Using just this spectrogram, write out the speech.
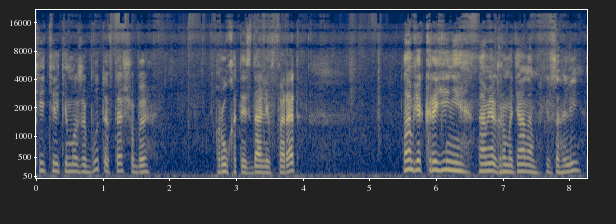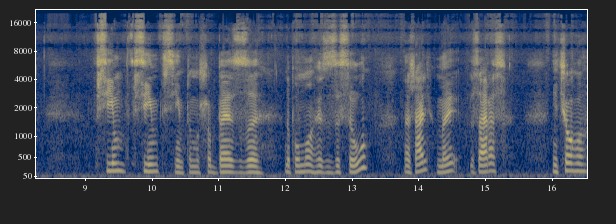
який тільки може бути в те, щоб рухатись далі вперед. Нам як країні, нам як громадянам і взагалі всім, всім, всім. Тому що без допомоги з ЗСУ, на жаль, ми зараз нічого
